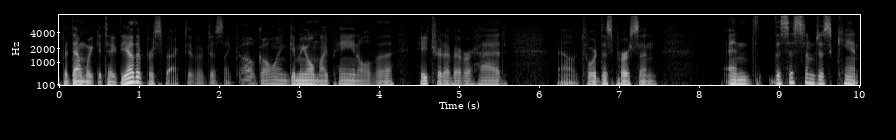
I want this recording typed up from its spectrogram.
But then we could take the other perspective of just like, oh, go and give me all my pain, all the hatred I've ever had you know, toward this person. And the system just can't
